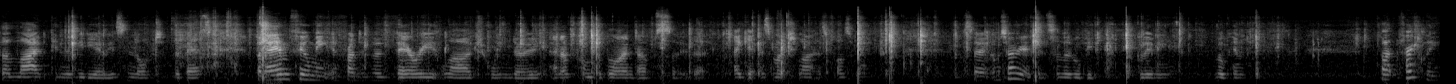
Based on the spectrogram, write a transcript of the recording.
the light in the video is not the best. But I am filming in front of a very large window and I've pulled the blind up so that I get as much light as possible. So I'm sorry if it's a little bit gloomy looking. But frankly,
